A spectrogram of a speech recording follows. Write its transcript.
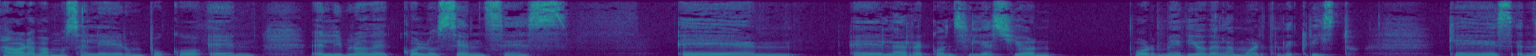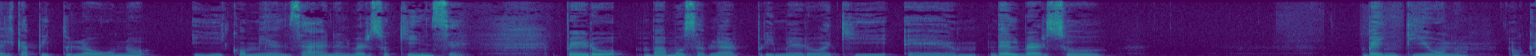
Ahora vamos a leer un poco en el libro de Colosenses, en eh, la reconciliación por medio de la muerte de Cristo, que es en el capítulo 1 y comienza en el verso 15. Pero vamos a hablar primero aquí em, del verso 21. ¿ok?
